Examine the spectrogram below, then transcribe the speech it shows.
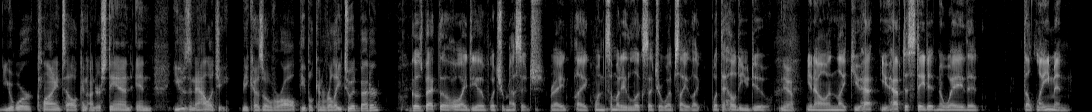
your clientele can understand and use analogy because overall people can relate to it better. It goes back to the whole idea of what's your message, right? Like when somebody looks at your website, like what the hell do you do? Yeah. You know, and like you have you have to state it in a way that the layman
